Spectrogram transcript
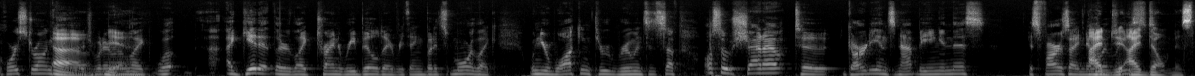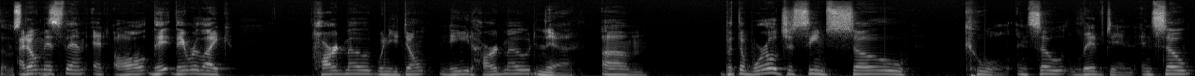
horse-drawn Oh, carriage, whatever. I'm like, well, I- get it. They're like trying to rebuild everything, but it's more like when you're walking through ruins and stuff. Also, shout out to Guardians not being in this. As far as I know, I, do. I don't miss those. I don't miss them at all. They they were like hard mode when you don't need hard mode. Yeah. Um, but the world just seems so cool and so lived in, and so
